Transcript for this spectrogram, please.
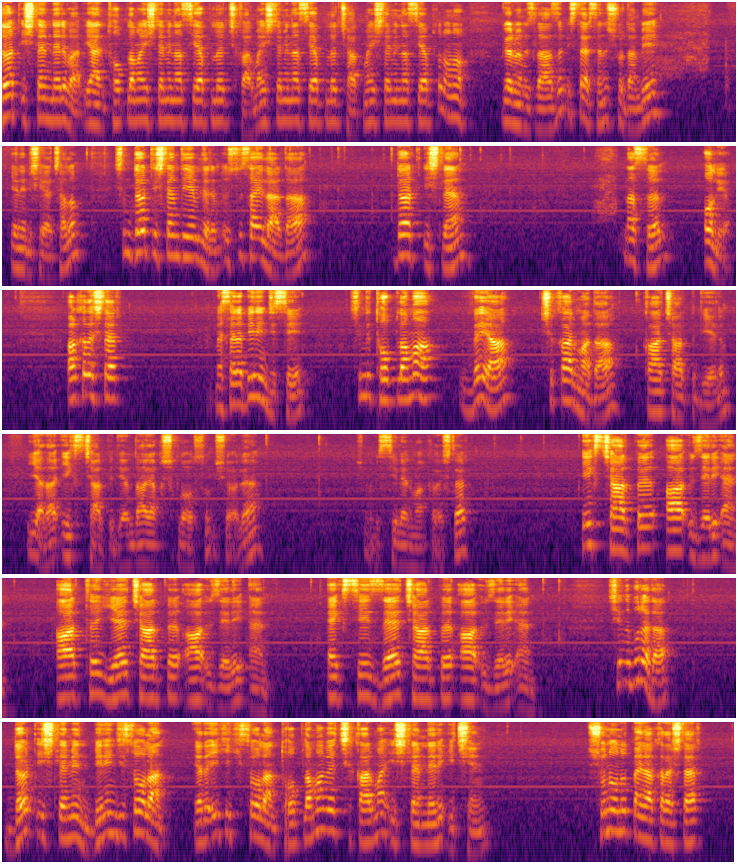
4 işlemleri var. Yani toplama işlemi nasıl yapılır, çıkarma işlemi nasıl yapılır, çarpma işlemi nasıl yapılır onu görmemiz lazım. İsterseniz şuradan bir yeni bir şey açalım. Şimdi 4 işlem diyebilirim. Üstü sayılarda 4 işlem nasıl oluyor? Arkadaşlar mesela birincisi şimdi toplama veya çıkarmada k çarpı diyelim ya da x çarpı diyelim daha yakışıklı olsun. Şöyle şunu bir silelim arkadaşlar. x çarpı a üzeri n artı y çarpı a üzeri n eksi z çarpı a üzeri n. Şimdi burada 4 işlemin birincisi olan ya da ilk ikisi olan toplama ve çıkarma işlemleri için şunu unutmayın arkadaşlar.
